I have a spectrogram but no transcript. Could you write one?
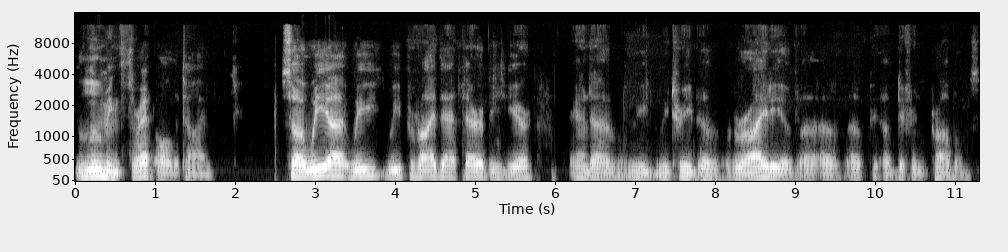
looming threat all the time. So we uh, we we provide that therapy here, and uh, we we treat a variety of, uh, of, of of different problems.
